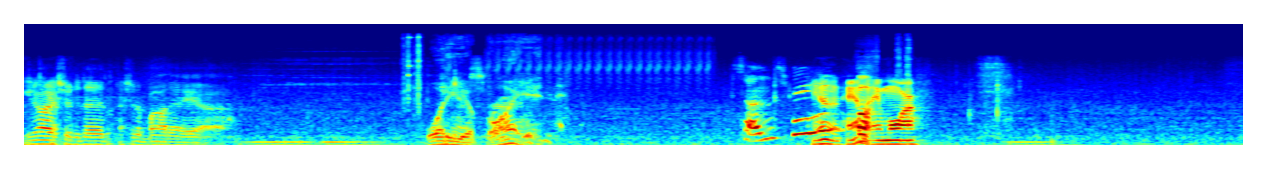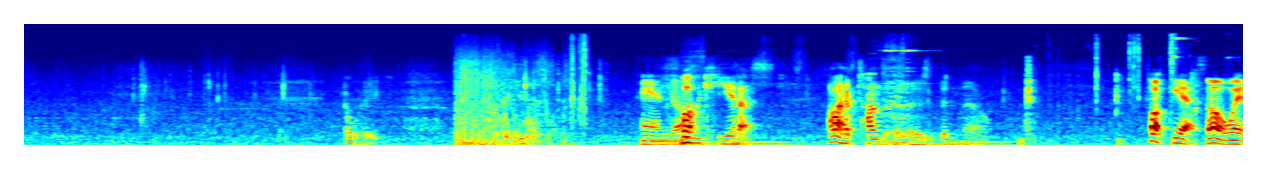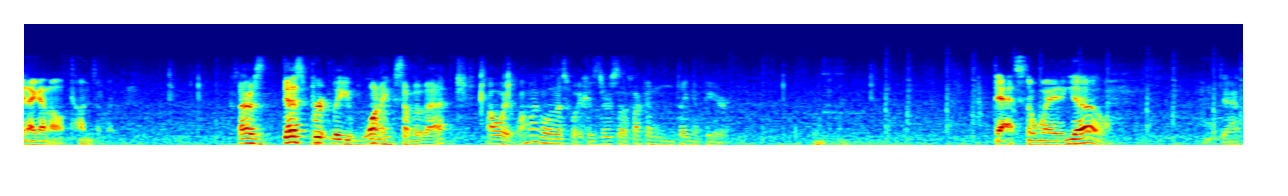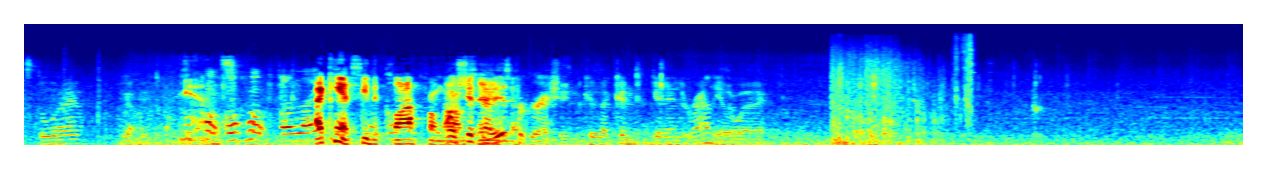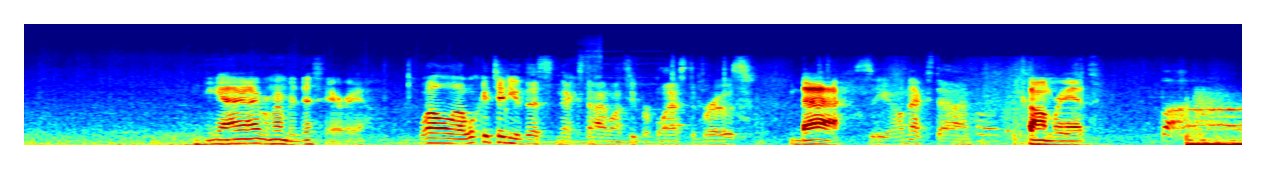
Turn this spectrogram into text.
you know what I should have done? I should have bought a. Uh, What are you Yes, buying? Sunscreen? He doesn't have Fuck. any more. Oh wait. Handgun. Fuck yes. Oh, I have tons of it. I just didn't know. Fuck yes. Oh wait, I got all tons of it. 'Cause I was desperately wanting some of that. Oh wait, why am I going this way? Because there's a fucking thing up here. That's the way to go. That's the way. You got me. Yeah. I, like I can't see the clock from oh, where Oh I'm shit, that sitting, is so- progression because I couldn't get it around the other way. Yeah, I remember this area. Well, uh, we'll continue this next time on Super BlastN Bros. Bye, See y'all next time. Comrades. bye.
